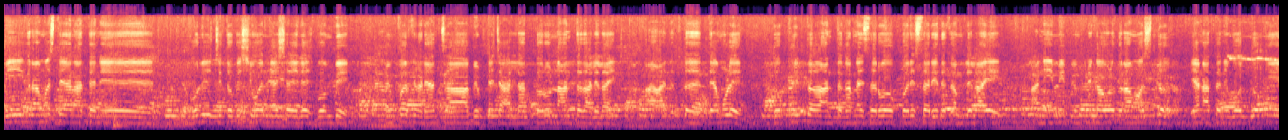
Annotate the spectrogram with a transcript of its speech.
मी ग्रामस्थ या नात्याने बोलू इच्छितो की शिवन्या शैलेश बोंबे पिंपरखेड यांचा बिबट्याच्या हल्ल्यात करून अंत झालेला आहे. त्यामुळे तो त्यामुळे दुःखित अंत करण्यास सर्व परिसर इथे जमलेला आहे. आणि मी पिंपरी कावळ ग्रामस्थ या नात्याने बोलतो की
